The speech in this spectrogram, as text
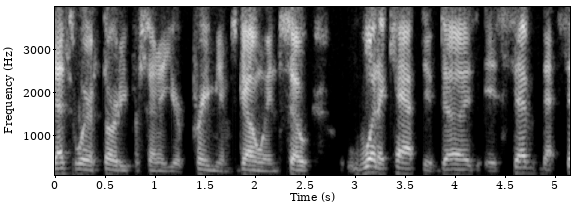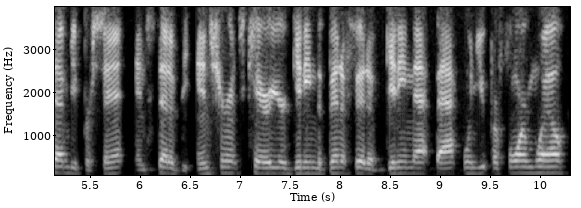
That's where 30% of your premium's going. So what a captive does is sev- that 70% instead of the insurance carrier getting the benefit of getting that back when you perform well,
